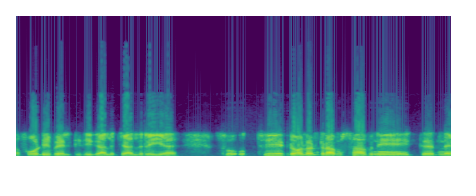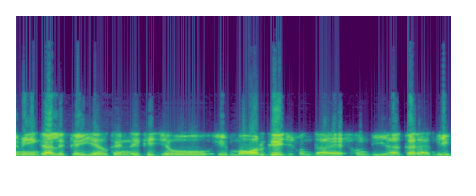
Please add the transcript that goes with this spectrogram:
ਅਫੋਰਡੇਬਿਲਟੀ ਦੀ ਗੱਲ ਚੱਲ ਰਹੀ ਹੈ। ਸੋ ਉੱਥੇ ਡੋਨਲਡ ਟਰੰਪ ਸਾਹਿਬ ਨੇ ਇੱਕ ਨਵੀਂ ਗੱਲ ਕਹੀ ਹੈ, ਉਹ ਕਹਿੰਦੇ ਕਿ ਜੋ ਇਹ ਮਾਰਗੇਜ ਹੁੰਦਾ ਹੈ, ਹੁੰਦੀ ਆ ਘਰਾਂ ਦੀ,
